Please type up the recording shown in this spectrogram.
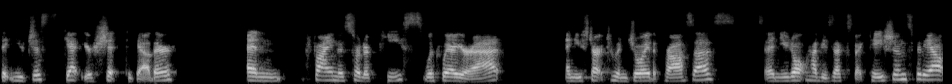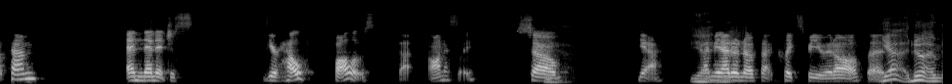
that you just get your shit together and find this sort of peace with where you're at and you start to enjoy the process and you don't have these expectations for the outcome and then it just your health follows that honestly so yeah, yeah. Yeah I mean, yeah. I don't know if that clicks for you at all, but yeah, no, I'm,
